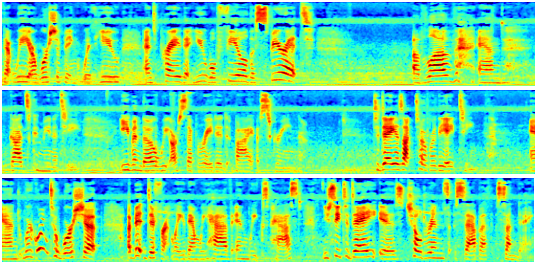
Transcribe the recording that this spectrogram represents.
that we are worshiping with you and pray that you will feel the spirit of love and God's community, even though we are separated by a screen. Today is October the 18th, and we're going to worship a bit differently than we have in weeks past. You see, today is Children's Sabbath Sunday.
